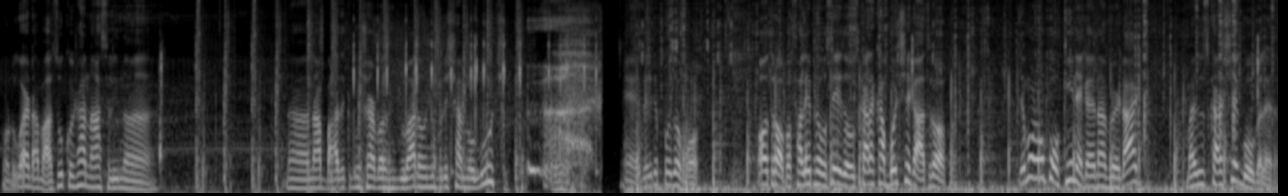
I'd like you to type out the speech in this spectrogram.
Quando guardar a bazuca, eu já nasço ali na... Na, na base aqui no charvãozinho do lado, onde eu vou deixar meu loot. É, daí depois eu volto. Ó, tropa, falei pra vocês, ó, os caras acabou de chegar, tropa. Demorou um pouquinho, né, galera, na verdade. Mas os caras chegou, galera.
